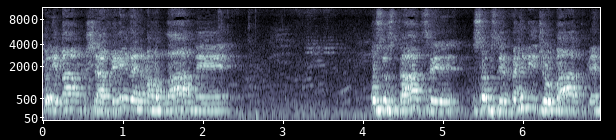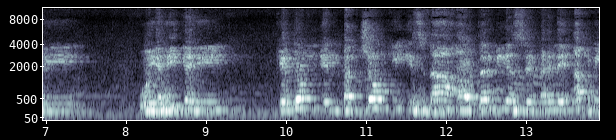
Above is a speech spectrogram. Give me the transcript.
तो इमाम शाफी रहमहुल्लाह ने उस उस्ताद से सबसे पहली जो बात कही, वो यही कही कि तुम इन बच्चों की इसलाह और तरबियत से पहले अपनी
